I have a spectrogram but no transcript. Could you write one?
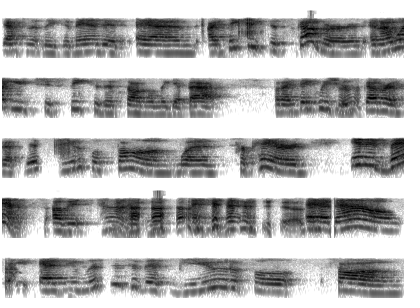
definitely demanded. And I think we've discovered, and I want you to speak to this song when we get back, but I think we've sure. discovered that this beautiful song was prepared in advance of its time. and, yes. and now, as you listen to this beautiful song,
